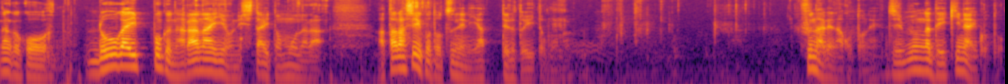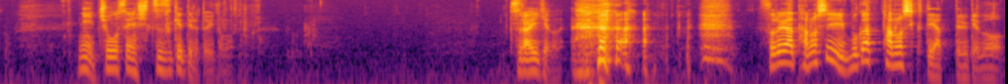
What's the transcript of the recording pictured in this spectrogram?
なんかこう老害っぽくならないようにしたいと思うなら新しいことを常にやってるといいと思う不慣れなことね。自分ができないこと。に挑戦し続けてるといいと思う。辛いけどね。それは楽しい。僕は楽しくてやってるけど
